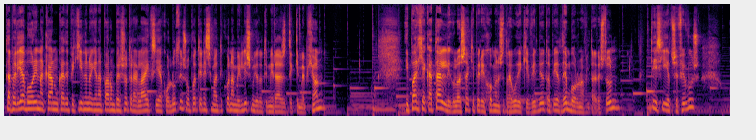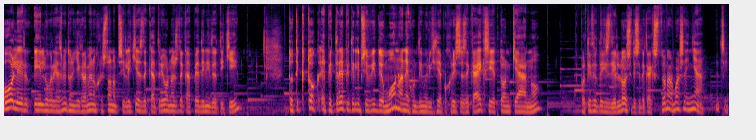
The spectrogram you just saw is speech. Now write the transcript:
Τα παιδιά μπορεί να κάνουν κάτι επικίνδυνο για να πάρουν περισσότερα likes ή ακολούθηση οπότε είναι σημαντικό να μιλήσουμε για το τι μοιράζεται και με ποιον. Υπάρχει ακατάλληλη γλώσσα και περιεχόμενο σε τραγούδια και βίντεο τα οποία δεν μπορούν να φιλτραριστούν. Τι ισχύει για τους εφήβους; Όλοι οι λογαριασμοί των εγγεγραμμένων χρηστών από τις ηλικίες 13 έως 15 είναι ιδιωτικοί το TikTok επιτρέπει τη λήψη βίντεο μόνο αν έχουν δημιουργηθεί από χρήστε 16 ετών και άνω. Υποτίθεται ότι έχεις δηλώσει ότι είσαι 16 ετών, αλλά μπορείς να είναι 9. Έτσι.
